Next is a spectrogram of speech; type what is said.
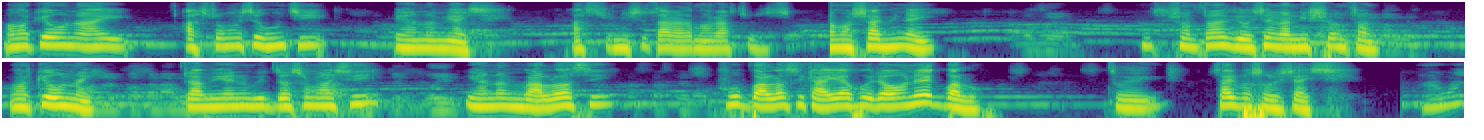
আমাকেও নাই আশ্রম এসে শুনছি এখানে আমি আইছি। আশ্রম এসে তারা আমার আশ্রয় এসে আমার স্বামী নাই। সন্তান দিয়েছে না নিঃসন্তান? আমার কেউ নাই। আমি এখানে বৃদ্ধাশ্রম আছি এখানে আমি ভালো আছি, খুব ভালো আছি, খাইয়া ফইরা অনেক ভালো। তো চার বছর হয়েছে আইছি। আমার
